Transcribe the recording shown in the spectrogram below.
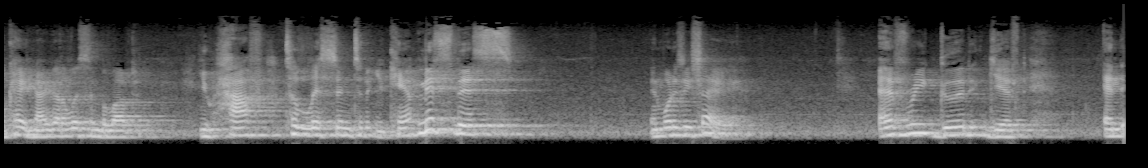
okay, now you gotta listen, beloved. You have to listen to that. You can't miss this. And what does he say? Every good gift and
